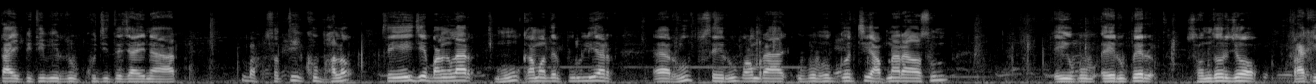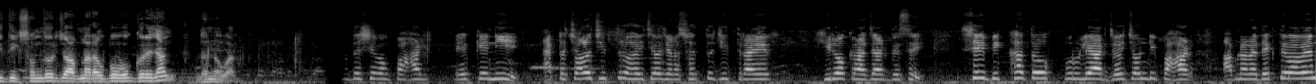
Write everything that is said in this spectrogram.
তাই পৃথিবীর রূপ খুঁজিতে যাই না আর। বাহ। সত্যি খুব ভালো। সেই এই যে বাংলার মুখ আমাদের পুরুলিয়ার রূপ সেই রূপ আমরা উপভোগ করছি। আপনারা আসুন এই উপ এই রূপের সৌন্দর্য প্রাকৃতিক সৌন্দর্য আপনারা উপভোগ করে যান। ধন্যবাদ। দেশ এবং পাহাড় একে নিয়ে একটা চলচ্চিত্র হয়েছিল যেটা সত্যজিৎ রায়ের হীরক রাজার দেশে। সেই বিখ্যাত পুরুলিয়ার জয়চণ্ডী পাহাড় আপনারা দেখতে পাবেন।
